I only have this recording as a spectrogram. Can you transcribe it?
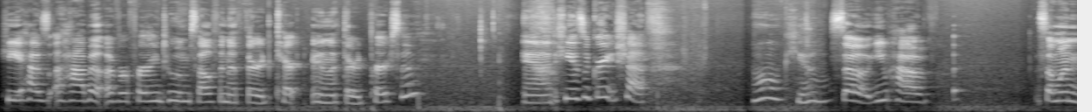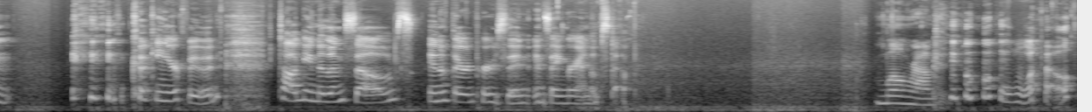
he has a habit of referring to himself in a third char- in a third person, and he is a great chef. Oh, cute. So you have someone cooking your food, talking to themselves in a third person, and saying random stuff. Well rounded. well.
